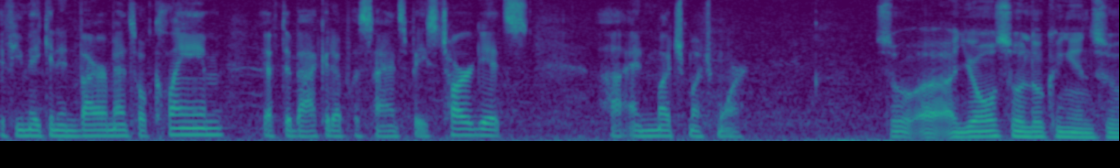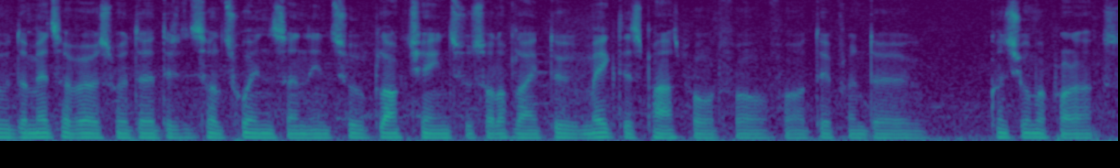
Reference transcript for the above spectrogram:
If you make an environmental claim, you have to back it up with science based targets, uh, and much, much more. So uh, are you also looking into the metaverse with the digital twins and into blockchain to sort of like to make this passport for, for different uh, consumer products?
